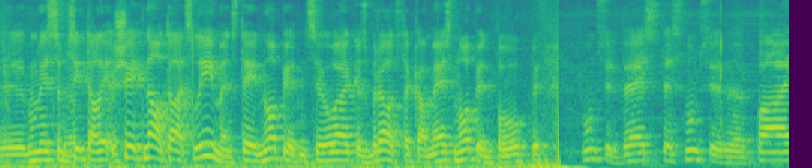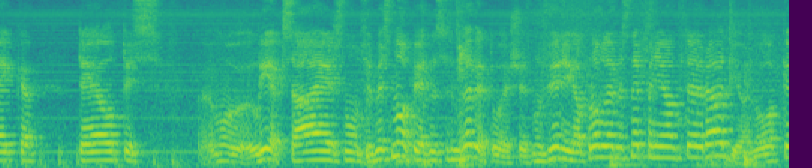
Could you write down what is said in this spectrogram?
E, Mēs esam citā līmenī. Šeit nav tāds līmenis. Te ir nopietni cilvēki, kas brauc tā kā mēs nopietni pa upi. Mums ir vestes, mums ir e, paika, teltis. Liekas, airis mums ir. Mēs nopietni esam sagatavojušies. Mums vienīgā problēma mēs nepaņēmām te radio. Nu, ok,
